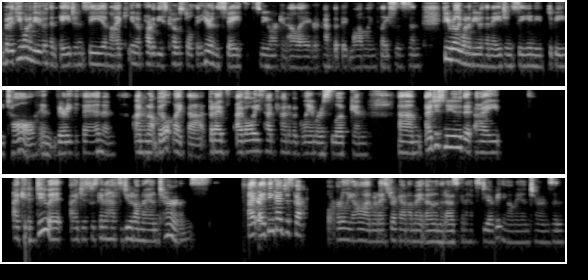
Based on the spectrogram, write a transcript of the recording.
but if you want to be with an agency and like you know part of these coastal here in the states it's new york and la are kind of the big modeling places and if you really want to be with an agency you need to be tall and very thin and i'm not built like that but i've i've always had kind of a glamorous look and um, i just knew that i i could do it i just was going to have to do it on my own terms. I, I think i just got early on when i struck out on my own that i was going to have to do everything on my own terms and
